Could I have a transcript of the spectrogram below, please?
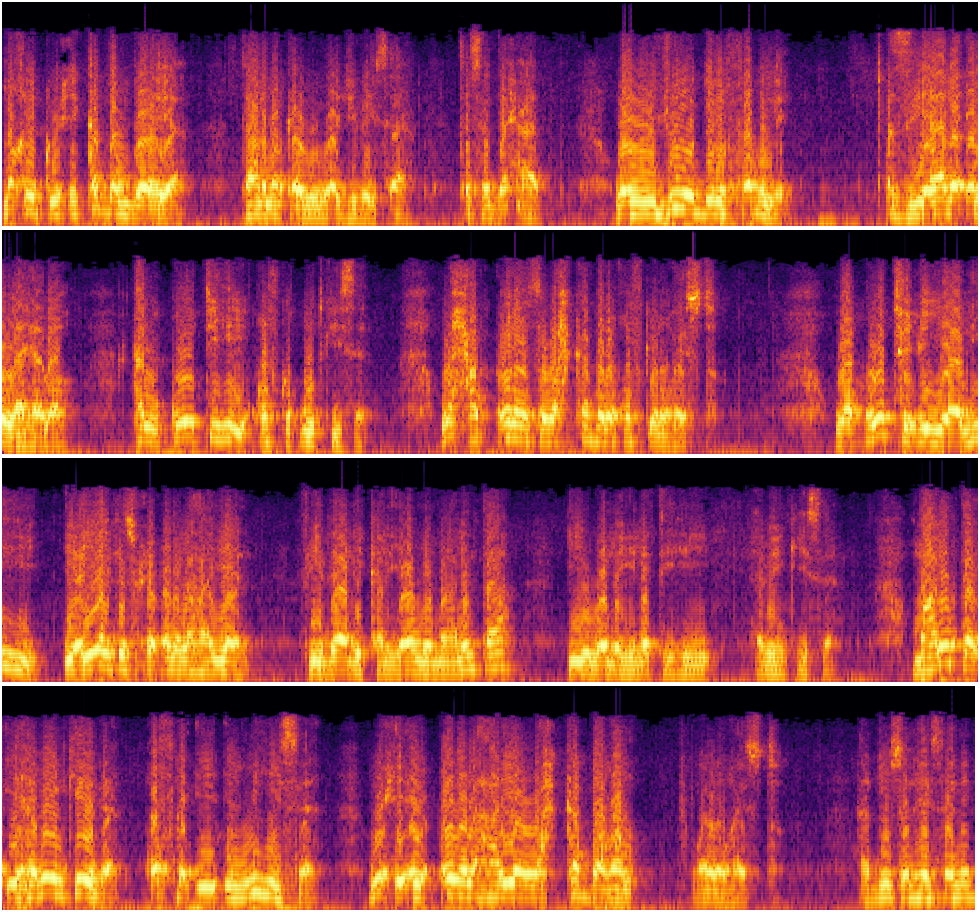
maqribka wixii ka dambeeya taana markaa way waajibaysaa. Ta saddexaad wa wujuudi alfadli ziyaada in la helo can quutihi qofka quudkiisa waxaad cunaysa wax ka badan qofka inuu haysto. Wa quuti ciyaalihi iyo ciyaalkiisa waxay cuni lahaayeen. Fii daalika alyowmi maalinta iyo wa leylatihi habeenkiisa. Maalinta iyo habeenkeeda qofka iyo ilmihiisa wixii ay cuni lahaayeen wax ka badan waa inuu haysto. Hadduusan haysanin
